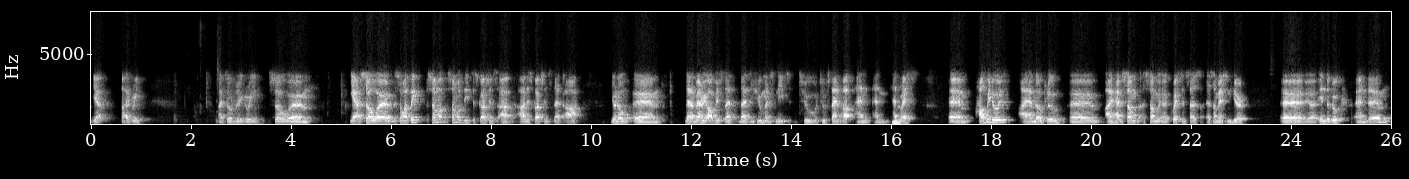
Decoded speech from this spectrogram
Yeah, I agree. I totally agree. So um, yeah, so uh, so I think some of some of these discussions are, are discussions that are, you know, um, that are very obvious that that humans need to to stand up and and mm-hmm. address. Um, how we do it, I have no clue. Um, I have some some uh, questions as as I mentioned here uh, in the book, and um,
